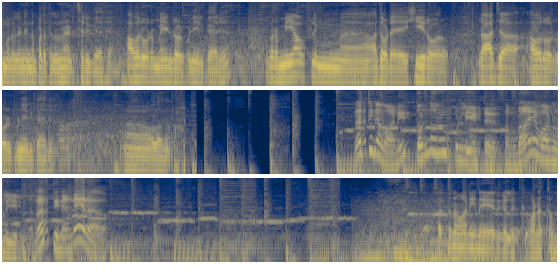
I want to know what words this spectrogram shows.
முருகன் இந்த படத்துலலாம் நடிச்சிருக்காரு. அவர் ஒரு மெயின் ரோல் பண்ணியிருக்காரு. அப்புறம் மியா ஃபிலிம் அதோட ஹீரோ ராஜா அவர் ஒரு ரோல் பண்ணியிருக்காரு. அவ்வளோதான் ரத்தின வாணி தொண்ணூறு புள்ளி எட்டு சமுதாய வானொலியில் ரத்தின நேரம். ரத்னவாணி நேயர்களுக்கு வணக்கம்.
